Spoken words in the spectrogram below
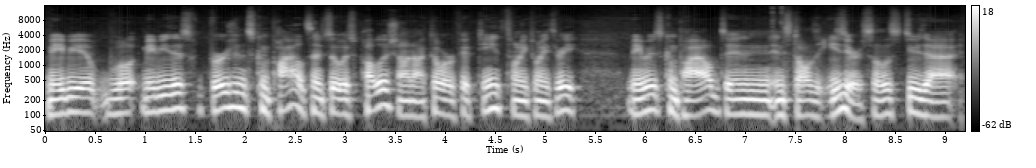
Maybe it will. Maybe this version's compiled since it was published on October fifteenth, twenty twenty three. Maybe it's compiled and installed easier. So let's do that.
